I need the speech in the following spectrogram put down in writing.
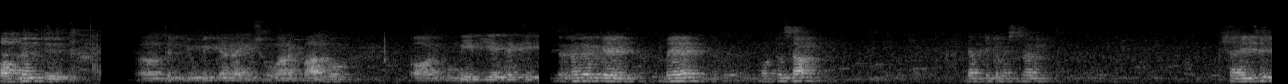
पब्लिक के। दिल की उम्मीद गहराइयों से मुबारकबाद हो और उम्मीद ये है कि श्रीनगर के मेयर मोटू साहब deputy commissioner Shahid ji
